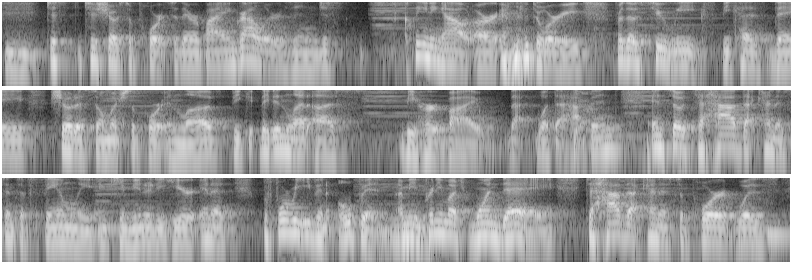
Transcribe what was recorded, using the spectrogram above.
mm-hmm. just to show support. So they were buying growlers and just cleaning out our inventory for those two weeks because they showed us so much support and love. They didn't let us be hurt by that what that happened yeah. and so to have that kind of sense of family and community here in a before we even open mm-hmm. i mean mm-hmm. pretty much one day to have that kind of support was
